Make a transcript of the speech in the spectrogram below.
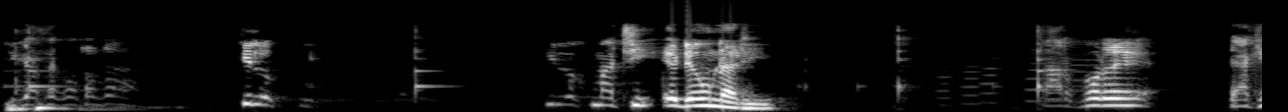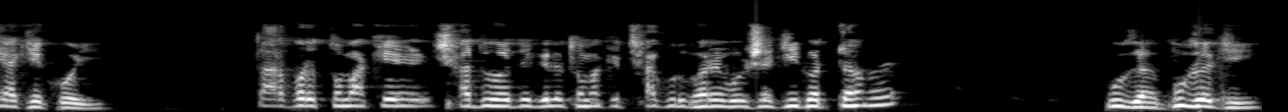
ঠিক আছে কথাটা? তিলক তিলক মাছি এটাও নারী। তারপরে একে একে কই। তারপরে তোমাকে সাধু হতে গেলে তোমাকে ঠাকুর ঘরে বসে কি করতে হবে? পূজা পূজা কি?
